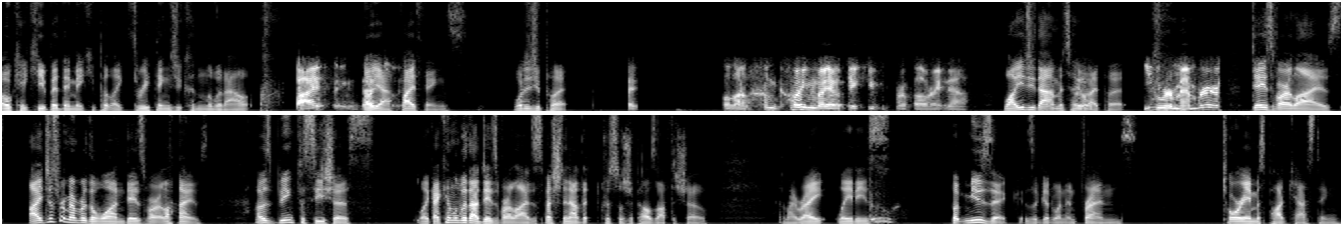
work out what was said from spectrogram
OK Cupid they make you put like three things you couldn't live without? Five things. Oh yeah, five things. What did you put? Hold on, I'm going my OkCupid profile right now. While you do that, I'm gonna tell you what I put. You remember? Days of Our Lives. I just remember the one, Days of Our Lives. I was being facetious. Like I can live without Days of Our Lives, especially now that Crystal Chappell's off the show. Am I right, ladies? But music is a good one, and Friends. Tori Amos podcasting.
